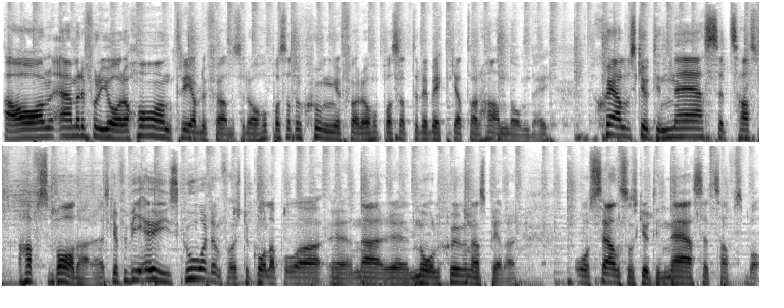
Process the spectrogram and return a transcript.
Ja, men det får du göra. Ha en trevlig födelsedag. Hoppas att de sjunger för dig, hoppas att Rebecca tar hand om dig. Själv ska jag ut till Näsets havsbad här. Jag ska förbi Öjsgården först och kolla på eh, när 07 spelar. Och sen så ska jag till Näsets havsbad.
